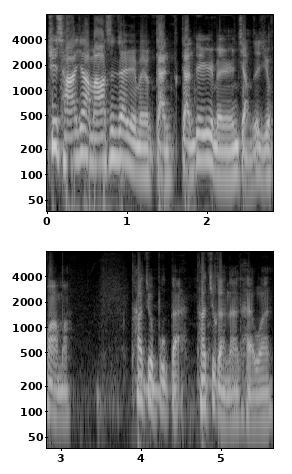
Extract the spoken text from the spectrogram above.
去查一下，麻生在日本敢敢对日本人讲这句话吗？他就不敢，他就敢来台湾。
